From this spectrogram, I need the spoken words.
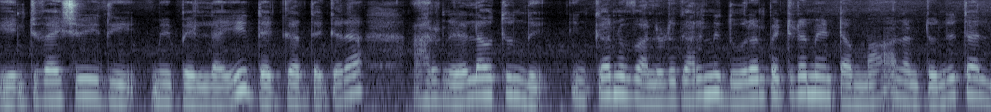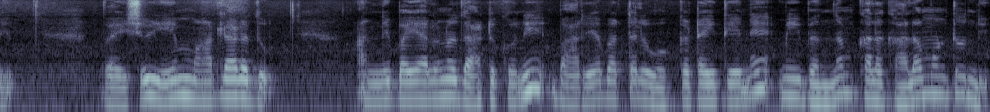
ఏంటి వయసు ఇది? మీ పెళ్ళయి దగ్గర దగ్గర ఆరు నెలలు అవుతుంది ఇంకా నువ్వు అల్లుడు గారిని దూరం పెట్టడం ఏంటమ్మా? అని అంటుంది తల్లి. వయసు ఏం మాట్లాడదు. అన్ని భయాలను దాటుకొని భార్యాభర్తలు ఒక్కటైతేనే మీ బంధం కలకాలం ఉంటుంది.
